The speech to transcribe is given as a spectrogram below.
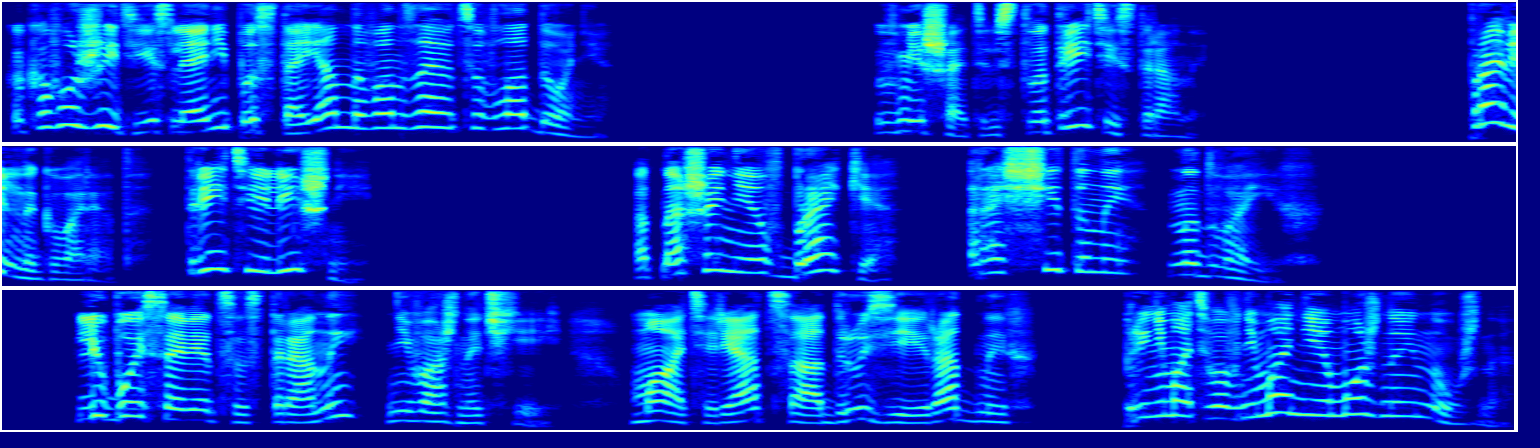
Каково жить, если они постоянно вонзаются в ладони? Вмешательство третьей стороны. Правильно говорят, Третий лишний. Отношения в браке рассчитаны на двоих. Любой совет со стороны, неважно чьей, матери, отца, друзей, родных, принимать во внимание можно и нужно,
